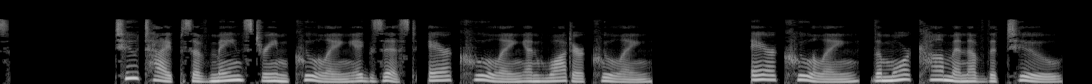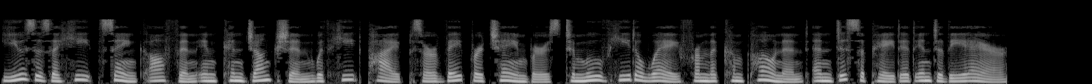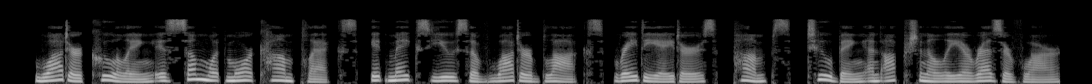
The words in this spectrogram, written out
Two types of mainstream cooling exist, air cooling and water cooling. Air cooling, the more common of the two, uses a heat sink often in conjunction with heat pipes or vapor chambers to move heat away from the component and dissipate it into the air. Water cooling is somewhat more complex, it makes use of water blocks, radiators, pumps, tubing and optionally a reservoir.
